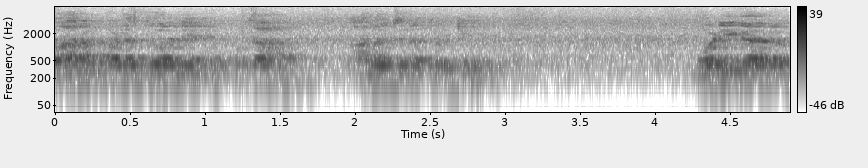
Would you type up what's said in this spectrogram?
భారం పడద్దు అనే ఒక ఆలోచనతోటి మోడీ గారు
